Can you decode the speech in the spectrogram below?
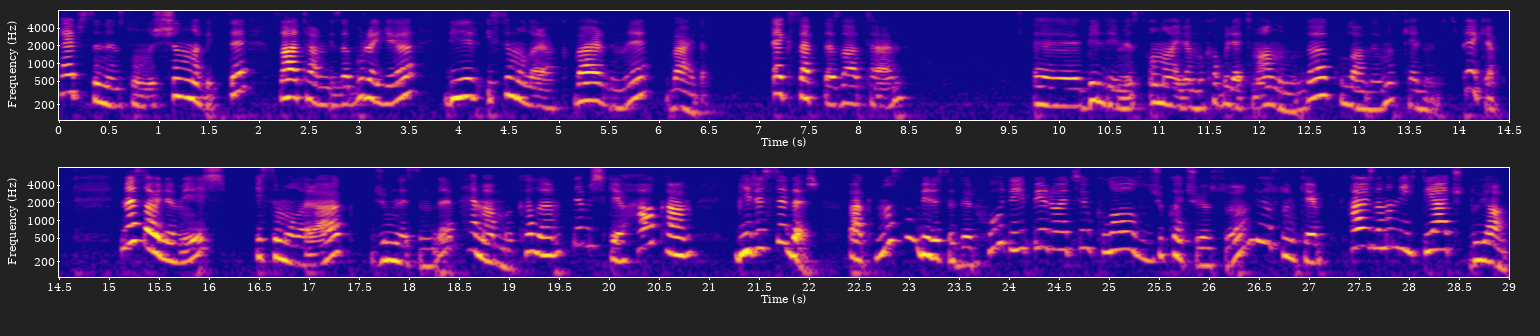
Hepsinin sonu şınla bitti. Zaten bize burayı bir isim olarak verdi mi? Verdi. Except de zaten e, bildiğimiz onaylama, kabul etme anlamında kullandığımız kelimemiz. Peki. Ne söylemiş isim olarak cümlesinde? Hemen bakalım. Demiş ki Hakan birisidir. Bak nasıl birisidir? Who deyip bir relative clause'cuk açıyorsun. Diyorsun ki her zaman ihtiyaç duyan.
